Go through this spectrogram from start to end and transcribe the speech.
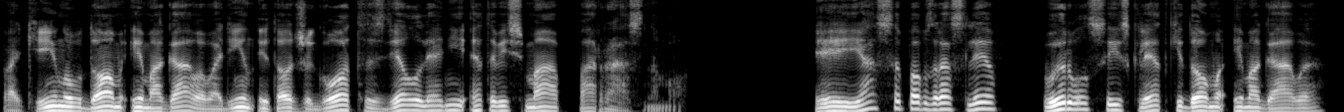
Покинув дом Имагава в один и тот же год, сделали они это весьма по-разному. Ияса, повзрослев, вырвался из клетки дома Имагава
